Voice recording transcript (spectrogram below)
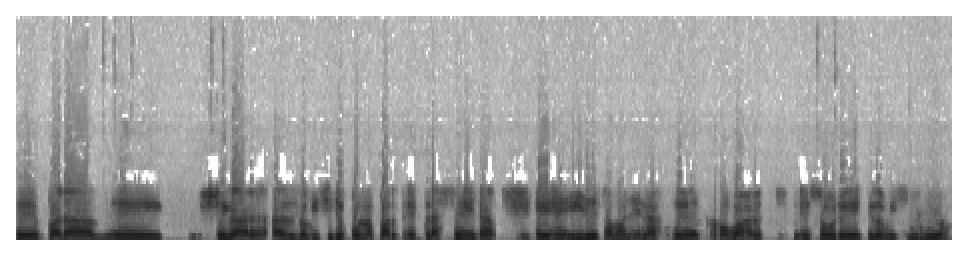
eh, para llegar al domicilio por la parte trasera y de esa manera robar sobre este domicilio.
